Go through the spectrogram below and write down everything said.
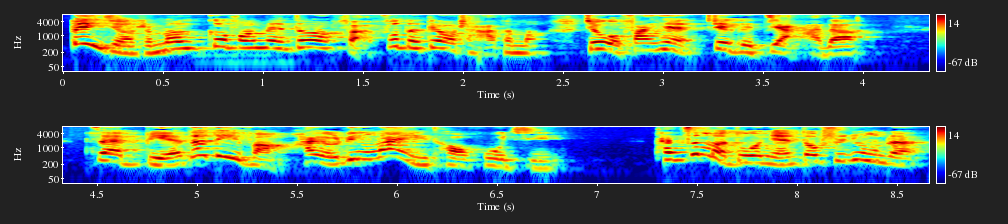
背景什么各方面都要反复的调查的吗？结果发现这个假的，在别的地方还有另外一套户籍，他这么多年都是用着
